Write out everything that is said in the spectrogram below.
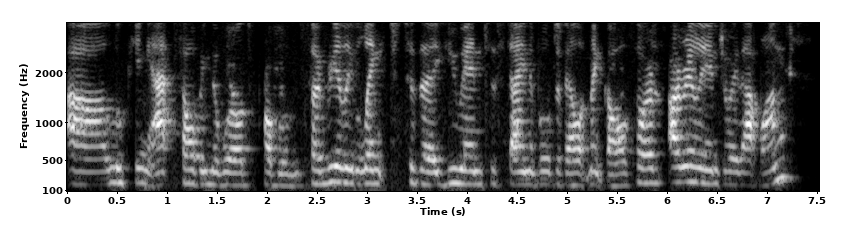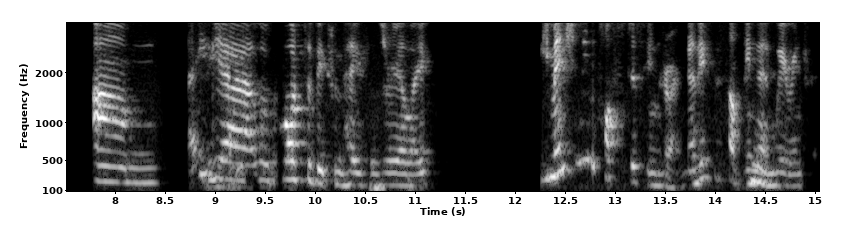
are looking at solving the world's problems. So really linked to the UN Sustainable Development Goals. So I, I really enjoy that one. Um, yeah, look, lots of bits and pieces, really. You mentioned imposter syndrome. Now, this is something that hmm. we're interested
